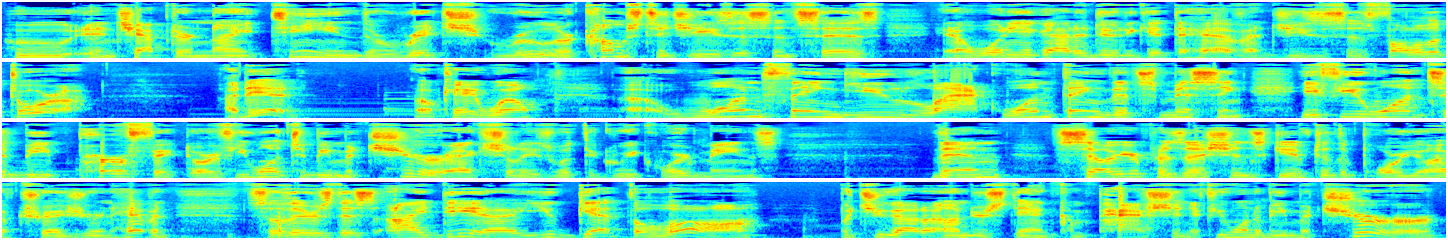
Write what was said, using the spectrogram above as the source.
who, in chapter 19, the rich ruler comes to Jesus and says, You know, what do you got to do to get to heaven? Jesus says, Follow the Torah. I did. Okay, well, uh, one thing you lack, one thing that's missing. If you want to be perfect, or if you want to be mature, actually, is what the Greek word means, then sell your possessions, give to the poor, you'll have treasure in heaven. So there's this idea you get the law, but you got to understand compassion. If you want to be mature,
